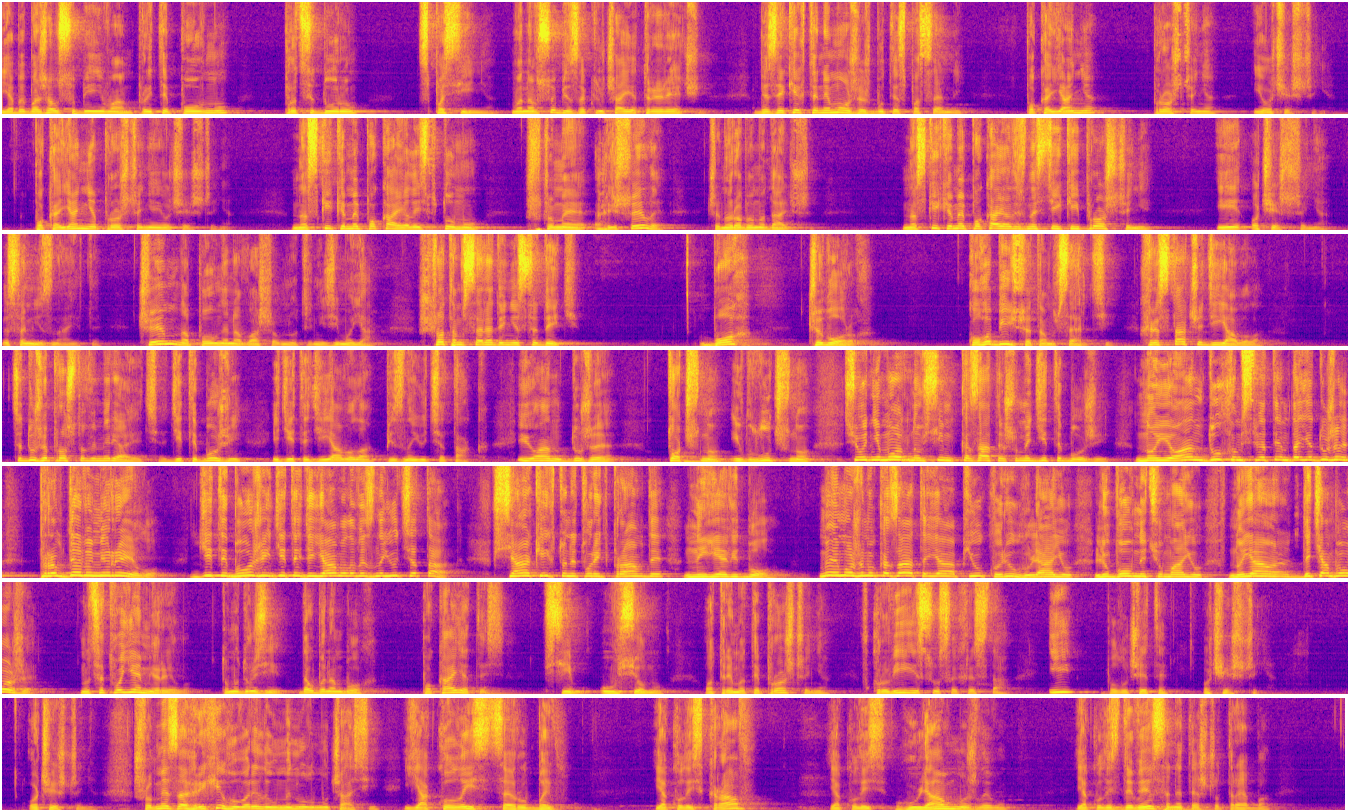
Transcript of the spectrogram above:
Я би бажав собі і вам пройти повну процедуру спасіння. Вона в собі заключає три речі, без яких ти не можеш бути спасений: покаяння, прощення і очищення. Покаяння, прощення і очищення. Наскільки ми покаялись в тому, що ми грішили, чи ми робимо далі? Наскільки ми покаялись настільки і прощені, і очищення. Ви самі знаєте, чим наповнена ваша внутрішність і моя? Що там всередині сидить? Бог чи ворог? Кого більше там в серці? Христа чи диявола? Це дуже просто виміряється. Діти Божі і діти диявола пізнаються так. І Іоанн дуже точно і влучно. Сьогодні модно всім казати, що ми діти Божі. Но Іоанн Духом Святим дає дуже правдиве мірило. Діти Божі і діти диявола визнаються так. Всякий, хто не творить правди, не є від Бога. Ми можемо казати, я п'ю, курю, гуляю, любовницю маю, але я дитя Боже. Ну це твоє мірило. Тому, друзі, дав би нам Бог покаятись всім у всьому, отримати прощення в крові Ісуса Христа і получити очищення. Очищення. Щоб ми за гріхи говорили у минулому часі. Я колись це робив. Я колись крав, я колись гуляв, можливо, я колись дивився не те, що треба.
